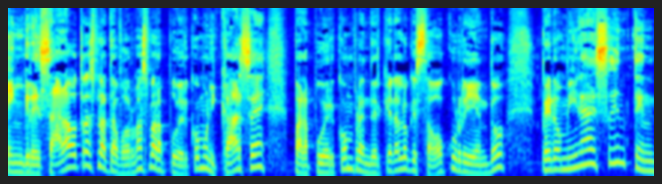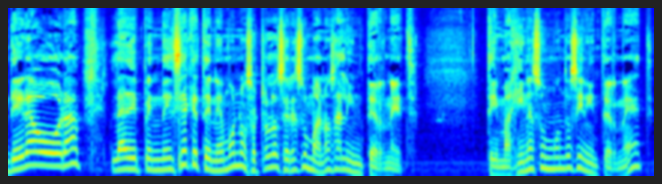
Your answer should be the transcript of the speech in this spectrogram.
ingresar a otras plataformas para poder comunicarse, para poder comprender qué era lo que estaba ocurriendo. Pero mira, es entender ahora la dependencia que tenemos nosotros los seres humanos al Internet. ¿Te imaginas un mundo sin Internet?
